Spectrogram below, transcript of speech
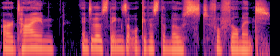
our time into those things that will give us the most fulfillment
